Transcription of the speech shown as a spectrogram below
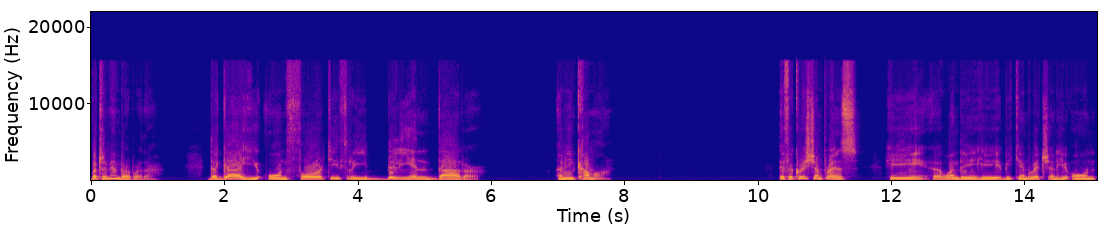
But remember, brother, the guy he owned 43 billion dollar. I mean, come on. If a Christian prince he uh, one day he became rich and he owned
